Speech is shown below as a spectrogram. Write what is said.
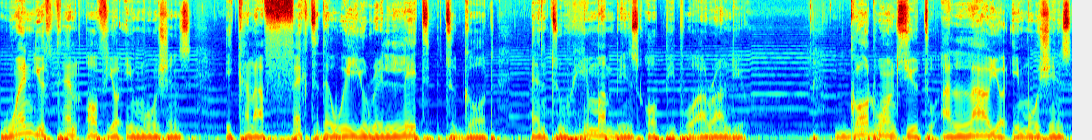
When you turn off your emotions, it can affect the way you relate to God and to human beings or people around you. God wants you to allow your emotions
